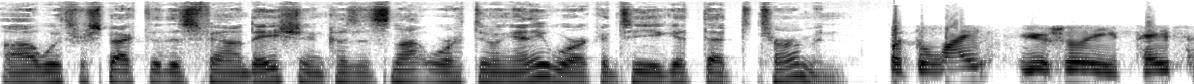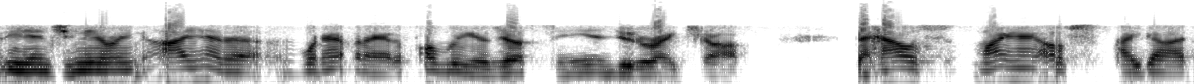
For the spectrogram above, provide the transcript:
uh, with respect to this foundation because it's not worth doing any work until you get that determined. But the white usually paid for the engineering. I had a what happened? I had a public adjuster. He didn't do the right job. The house, my house, I got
